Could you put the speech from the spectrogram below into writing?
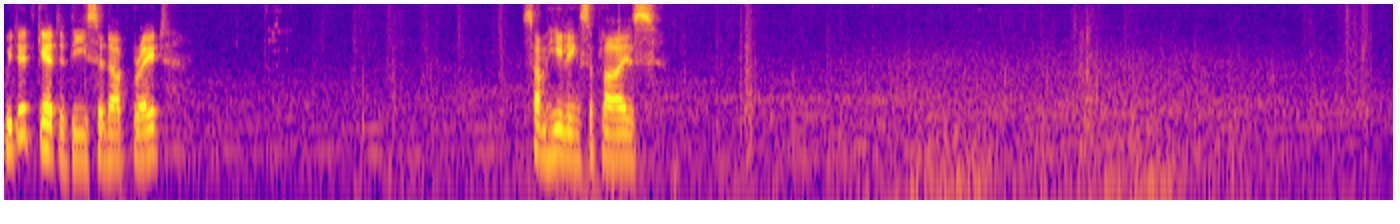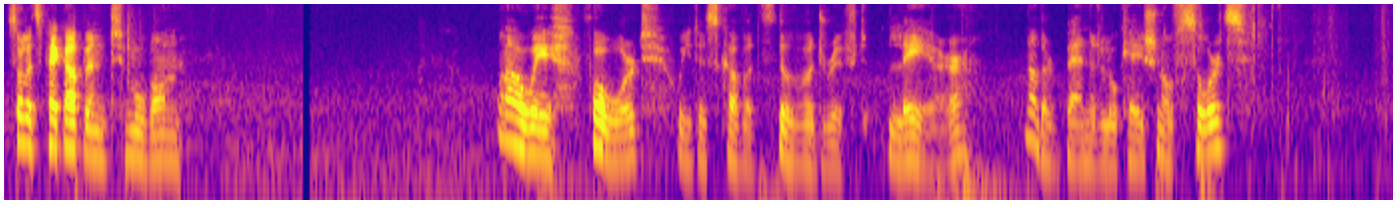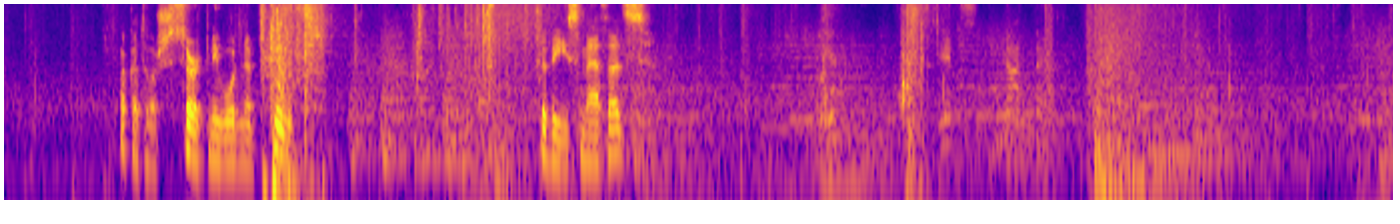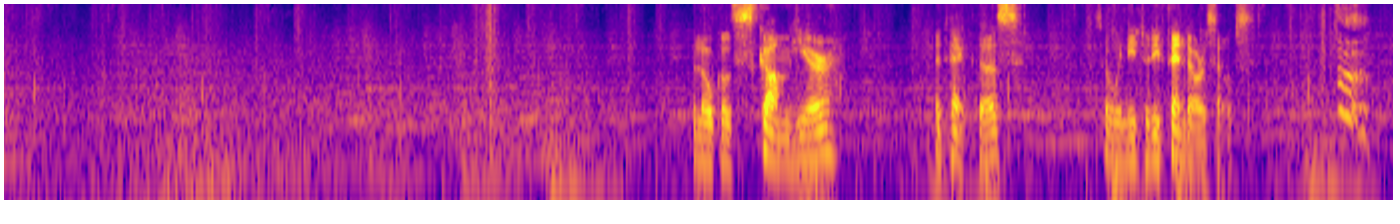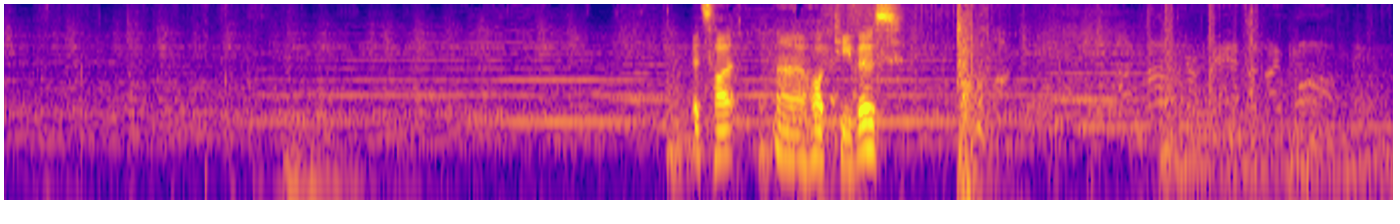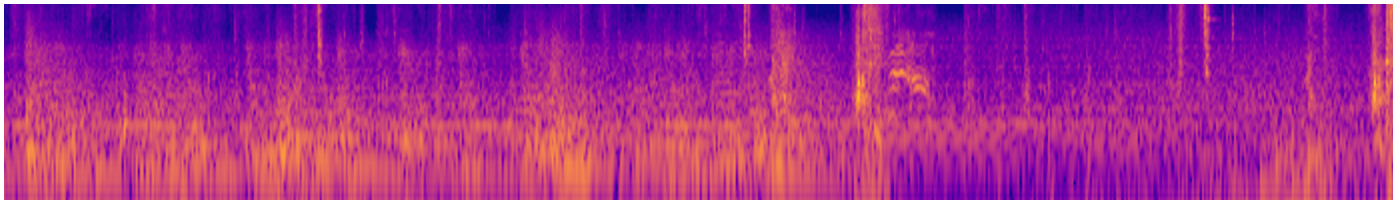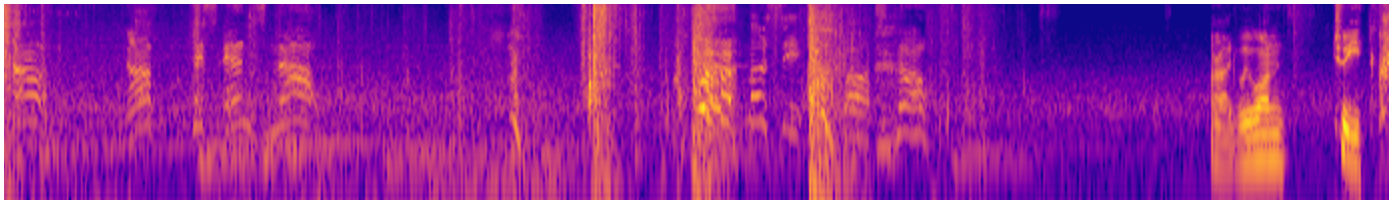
We did get a decent upgrade. Some healing supplies. So let's pack up and move on. On our way forward, we discovered Silverdrift Lair, another bandit location of sorts. Akatosh certainly wouldn't approve to these methods. The local scum here attacked us, so we need to defend ourselves. Let's hot, uh, hotkey this.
